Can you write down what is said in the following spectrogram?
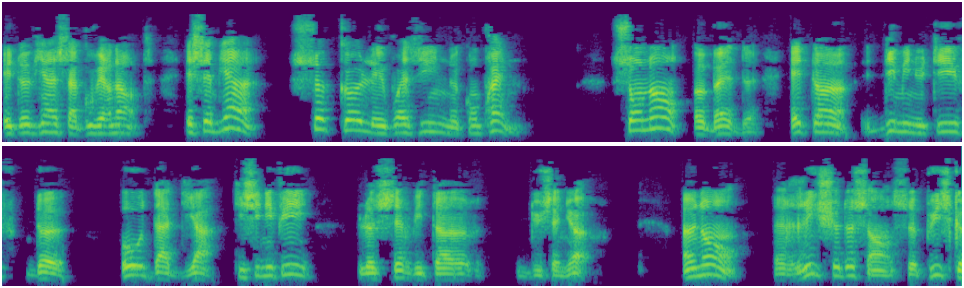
et devient sa gouvernante, et c'est bien ce que les voisines comprennent. Son nom, Obed, est un diminutif de Odadia, qui signifie le serviteur du Seigneur. Un nom riche de sens, puisque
